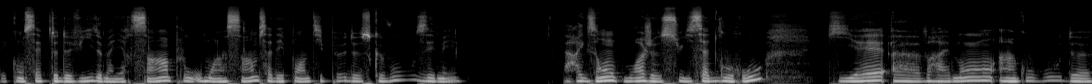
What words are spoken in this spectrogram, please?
des concepts de vie de manière simple ou moins simple. Ça dépend un petit peu de ce que vous aimez. Par exemple, moi, je suis Sadhguru, qui est euh, vraiment un gourou de...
